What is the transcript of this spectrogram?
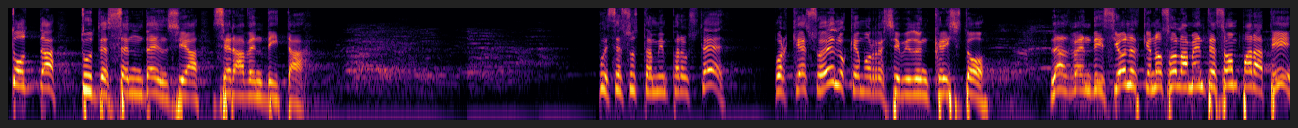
toda tu descendencia será bendita? Pues eso es también para usted, porque eso es lo que hemos recibido en Cristo. Las bendiciones que no solamente son para ti,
